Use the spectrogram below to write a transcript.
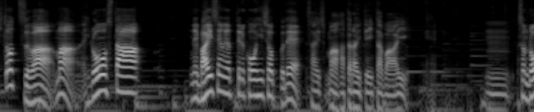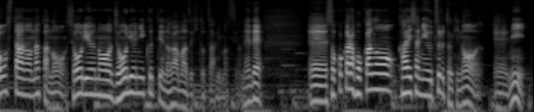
一つは、まあ、ロースター、ね、焙煎をやってるコーヒーショップで最初、まあ、働いていた場合、うん、そのロースターの中の昇流の上流に行くっていうのがまず一つありますよね。で、えーそこから他の会社に移る時の、えーに、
